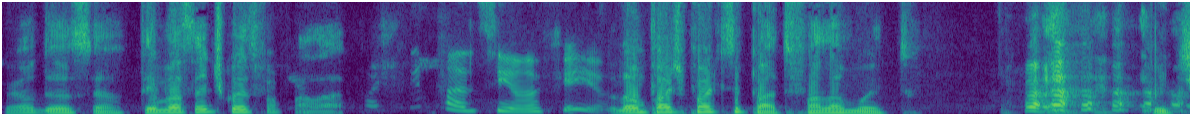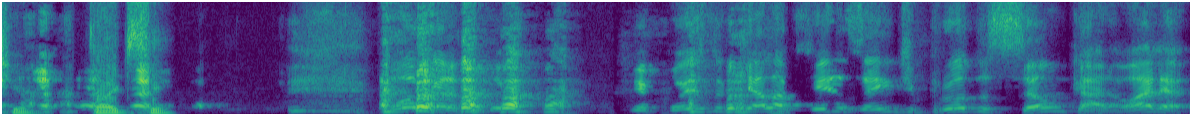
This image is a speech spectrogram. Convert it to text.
Meu Deus do céu, tem bastante coisa para falar. Pode participar desse in-off? Não pode participar, tu fala muito. Mentira, pode ser. Pô, cara, depois do que ela fez aí de produção, cara, olha.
